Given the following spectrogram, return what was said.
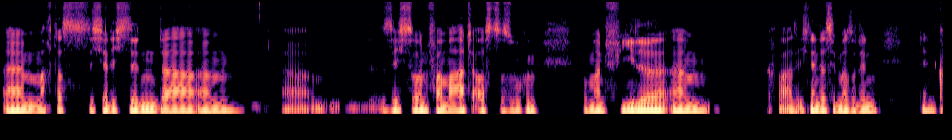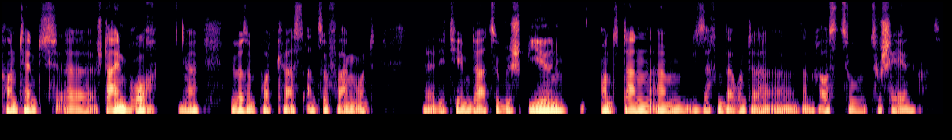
ähm, macht das sicherlich Sinn, da ähm, äh, sich so ein Format auszusuchen, wo man viele ähm, quasi, ich nenne das immer so den, den Content äh, ja, über so einen Podcast anzufangen und äh, die Themen da zu bespielen und dann ähm, die Sachen darunter äh, dann raus zu, zu schälen quasi.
